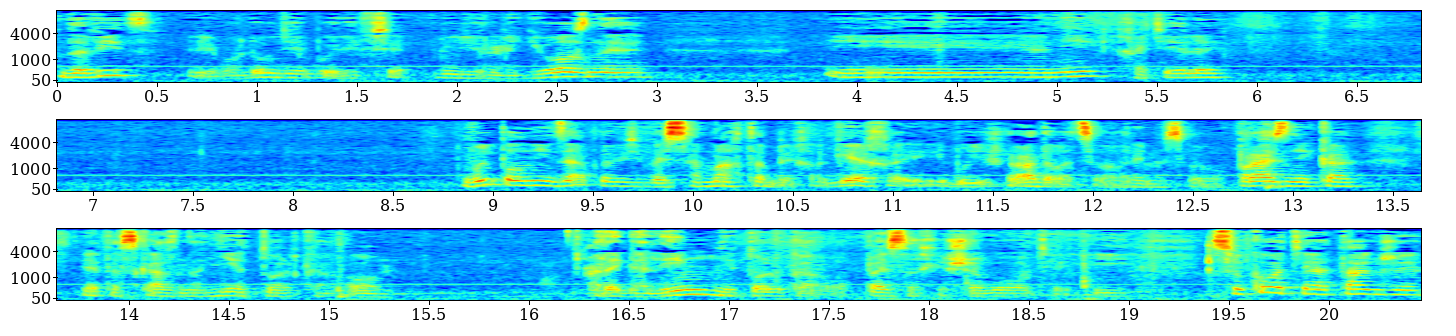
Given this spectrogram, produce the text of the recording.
Давид его люди были все люди религиозные, и они хотели выполнить заповедь «Весамахта бехагеха» и будешь радоваться во время своего праздника. Это сказано не только о Регалим, не только о Песахе, Шавуоте и Сукоте, а также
